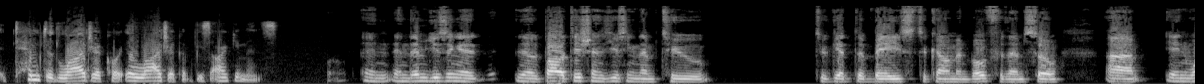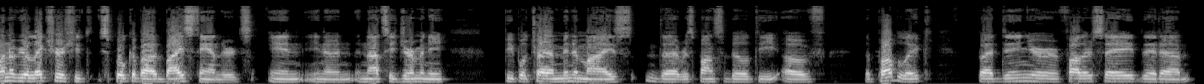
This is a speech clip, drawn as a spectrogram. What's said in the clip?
attempted logic or illogic of these arguments and and them using it, you know, politicians using them to to get the base to come and vote for them. So, uh, in one of your lectures, you spoke about bystanders in you know in, Nazi Germany. People try to minimize the responsibility of the public, but didn't your father say that um,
